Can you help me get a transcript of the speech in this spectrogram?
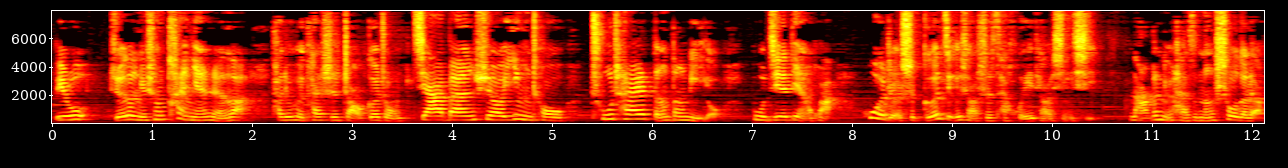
比如觉得女生太粘人了，他就会开始找各种加班、需要应酬、出差等等理由不接电话，或者是隔几个小时才回一条信息。哪个女孩子能受得了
